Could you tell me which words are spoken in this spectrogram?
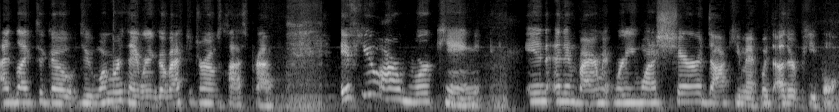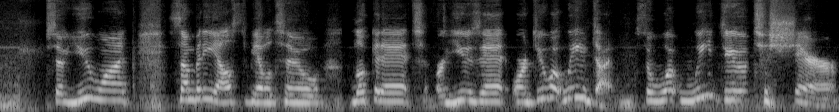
I'd like to go do one more thing. We're gonna go back to Jerome's class prep if you are working in an environment where you want to share a document with other people, so you want somebody else to be able to look at it or use it or do what we've done. So, what we do to share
